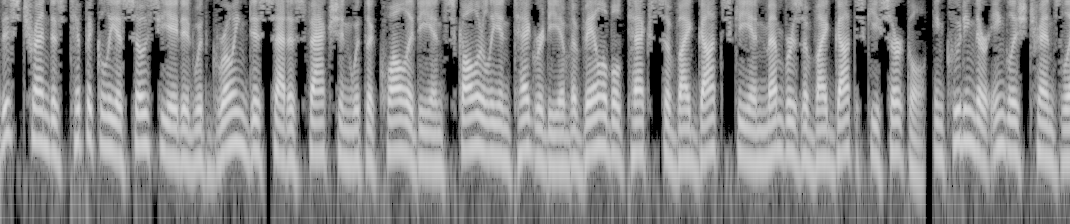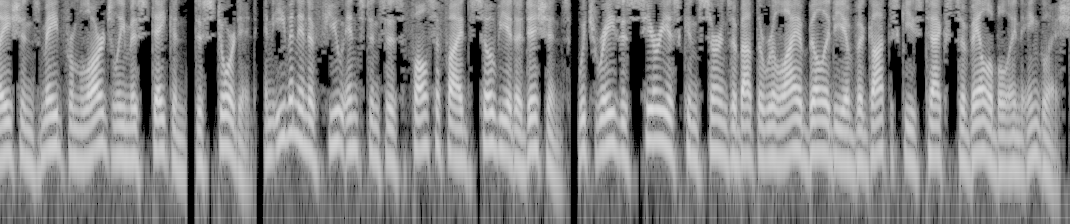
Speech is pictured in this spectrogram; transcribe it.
This trend is typically associated with growing dissatisfaction with the quality and scholarly integrity of available texts of Vygotsky and members of Vygotsky Circle, including their English translations made from largely mistaken, distorted, and even in a few instances falsified Soviet editions, which raises serious concerns about the reliability of Vygotsky's texts available in English.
